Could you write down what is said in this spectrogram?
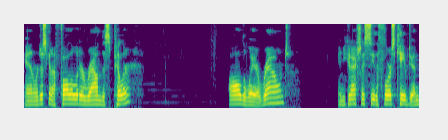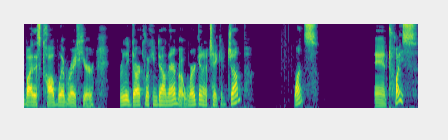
And we're just going to follow it around this pillar. All the way around. And you can actually see the floor is caved in by this cobweb right here. Really dark looking down there, but we're going to take a jump. Once. And twice.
